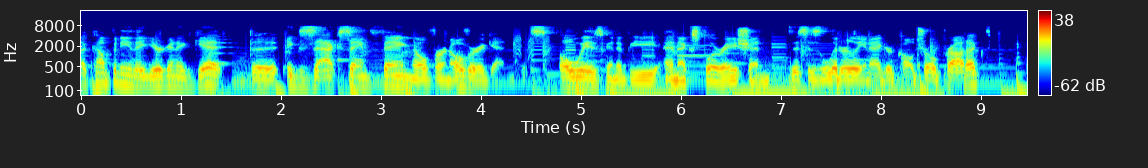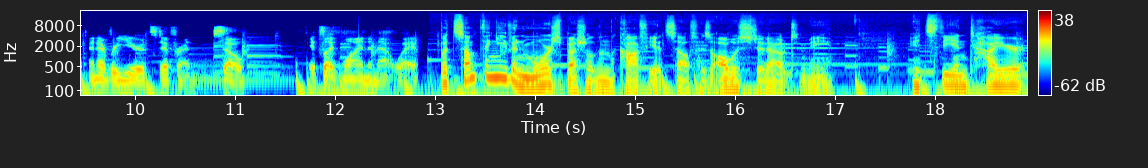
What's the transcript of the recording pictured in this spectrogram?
a company that you're going to get the exact same thing over and over again. It's always going to be an exploration. This is literally an agricultural product, and every year it's different. So it's like wine in that way. But something even more special than the coffee itself has always stood out to me. It's the entire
